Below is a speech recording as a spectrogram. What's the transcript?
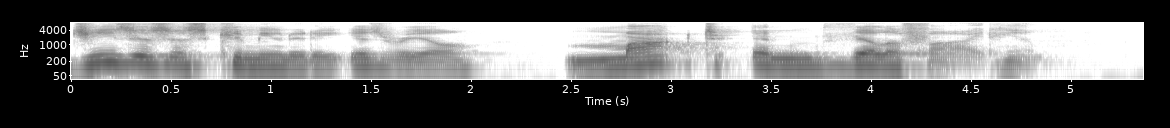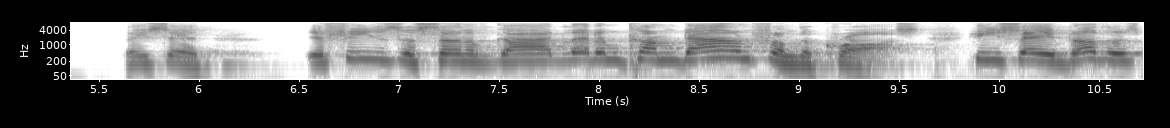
Jesus' community, Israel, mocked and vilified him. They said, if he's the Son of God, let him come down from the cross. He saved others,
